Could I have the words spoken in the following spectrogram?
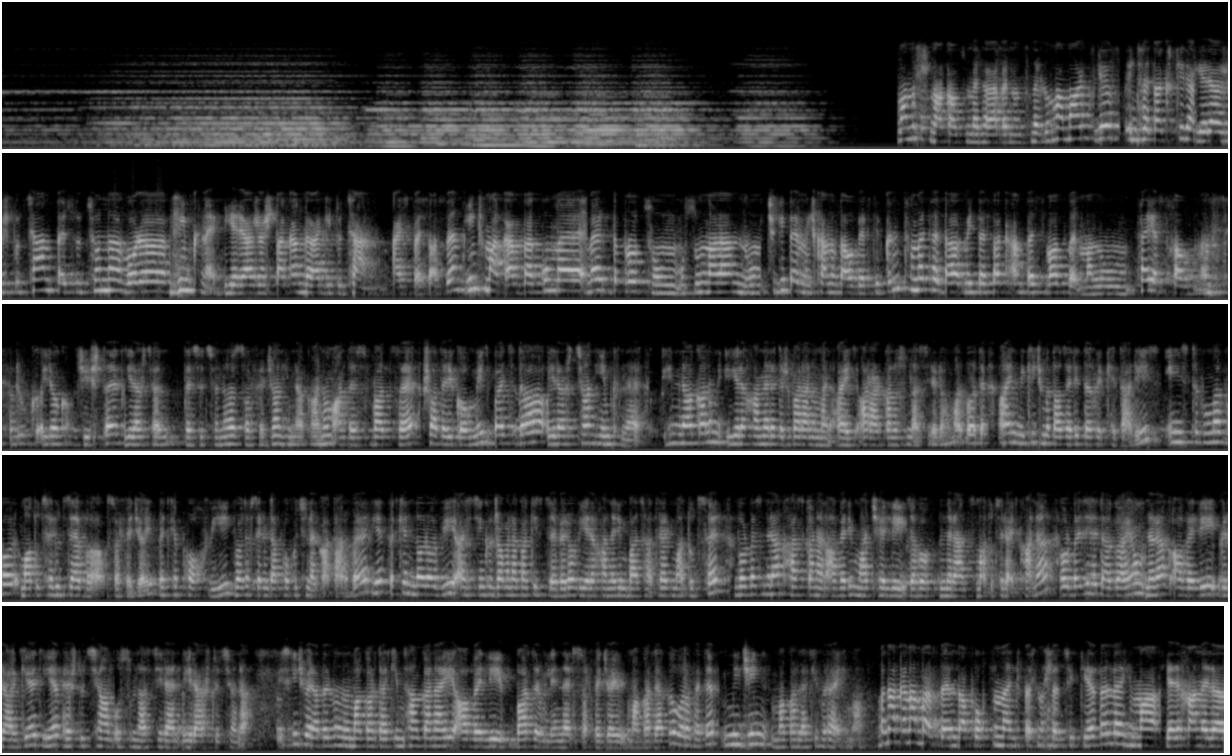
շնորհակալություն մեր հրավերն ընդունելու համար եւ ինձ հետաքրքիր է երաժշտության տեսությունը, որը հիմքն է երաժշտական գրագիտության այսպես ասեմ, ինչ մակարդակում է մեր դպրոցում, ուսումնարանում, չգիտեմ ինչքանով դա օբյեկտիվ կլինի, թվում է թե դա մի տեսակ անտեսված է մնում, թե ես սխալվում եմ։ Դուք իրոք ճիշտ եք, երաժշտության տեսությունը սոլֆեջան հիմնականում անտեսված է շատերի կողմից, բայց դա երաժշտության հիմքն է հիմնականում երեխաները դժվարանում են այդ առարկան ուսումնասիրելու համար, որովհետև այն մի քիչ մտածելի տեղիք է տալիս։ Ինձ թվում է, որ մատուցելու ձևը սոլֆեջոյի պետք է փոխվի, որովհետև սերնդափոխություն է կատարվել եւ պետք է նորովի, այսինքն ժամանակակից ձևերով երեխաներին բացատրել, մատուցել, որովհետև նրանք հասկանան ավելի մաչելի ձևով նրանց մատուցել այդքանը, որովհետև հետագայում նրանք ավելի գրագետ եւ հեշտությամբ ուսումնասիրեն երաժշտությունը։ Իսկ ինչ վերաբերում է մակարդակի ցանկանայի ավելի բարձր լինել սոլֆեջոյի մակարդակը, որովհետև միջին մակարդակի վրա է հիմա։ Բնականաբար ստենդափոխությունը, ինչպես նշեցիք, եղել է, հիմա երեխաները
